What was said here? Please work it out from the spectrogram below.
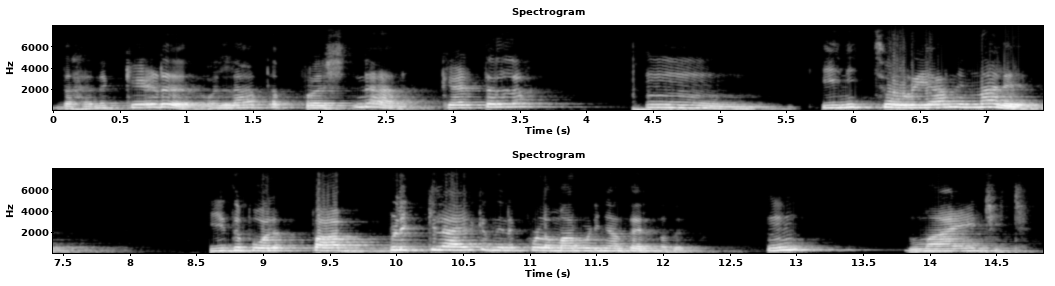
ദഹനക്കേട് വല്ലാത്ത പ്രശ്നമാണ് കേട്ടല്ലോ? ഇനി ചൊറിയാൻ നിന്നാലേ ഇതുപോലെ പബ്ലിക്കിലായിരിക്കും നിനക്കുള്ള മറുപടി ഞാൻ തരുന്നത്. മൈൻഡ് ഇറ്റ്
